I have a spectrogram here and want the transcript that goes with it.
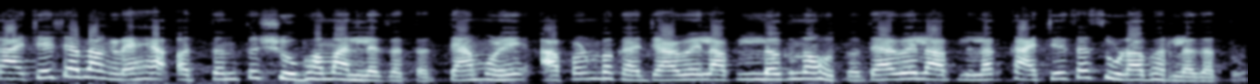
काचेच्या बांगड्या ह्या अत्यंत शुभ मानल्या जातात. त्यामुळे आपण बघा ज्यावेळेला आपलं लग्न होतं त्यावेळेला आपल्याला काचेचा चुडा भरला जातो.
